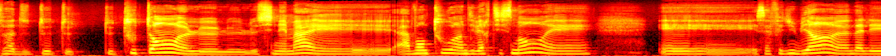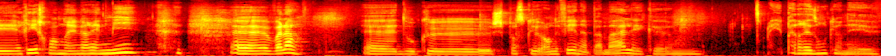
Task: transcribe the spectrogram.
de, de, de, tout temps, le, le, cinéma est avant tout un divertissement et, Et, ça fait du bien euh, d'aller rire pendant une heure et demie. Euh, voilà. Euh, donc, je pense qu'en effet, il y en a pas mal et qu'il n'y a pas de raison qu'il y en ait.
